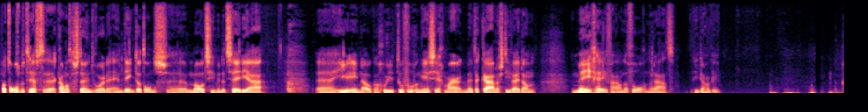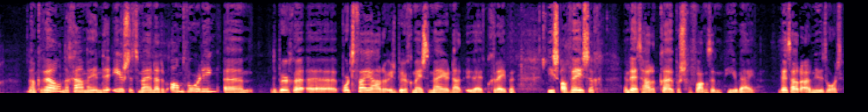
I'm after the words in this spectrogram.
Wat ons betreft kan het gesteund worden. En denk dat ons motie met het CDA hierin ook een goede toevoeging is... Zeg maar, met de kaders die wij dan meegeven aan de volgende raad. Ik dank u. Dank u wel. Dan gaan we in de eerste termijn naar de beantwoording. Um, de burger, portefeuillehouder is burgemeester Meijer. Nou, u heeft begrepen, die is afwezig. En wethouder Kuipers vervangt hem hierbij. Wethouder, aan nu het woord.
